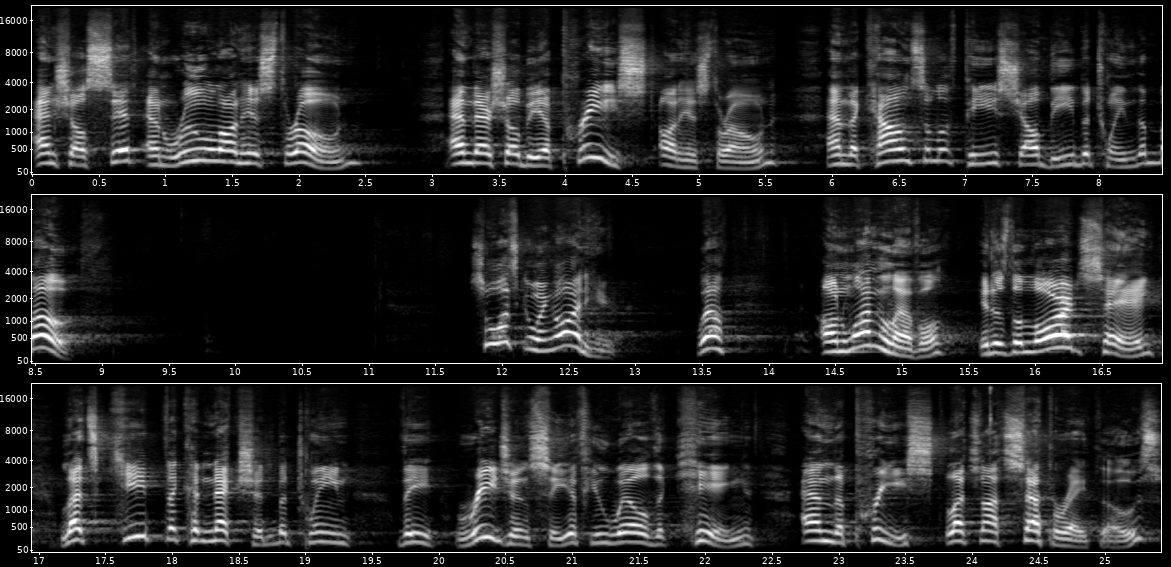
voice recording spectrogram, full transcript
and shall sit and rule on his throne, and there shall be a priest on his throne, and the council of peace shall be between them both. So, what's going on here? Well, on one level, it is the Lord saying, let's keep the connection between the regency, if you will, the king, and the priest. Let's not separate those.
